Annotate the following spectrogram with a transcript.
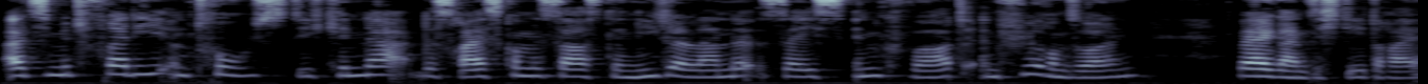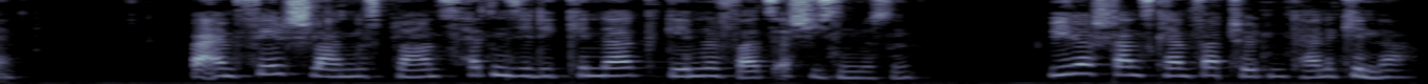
Als sie mit Freddy und Truus die Kinder des Reichskommissars der Niederlande Seys Inquart entführen sollen, weigern sich die drei. Bei einem Fehlschlagen des Plans hätten sie die Kinder gegebenenfalls erschießen müssen. Widerstandskämpfer töten keine Kinder,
